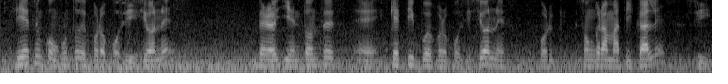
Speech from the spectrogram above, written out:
sí es un conjunto de proposiciones, pero y entonces, eh, ¿qué tipo de proposiciones? Porque ¿Son gramaticales? Sí.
